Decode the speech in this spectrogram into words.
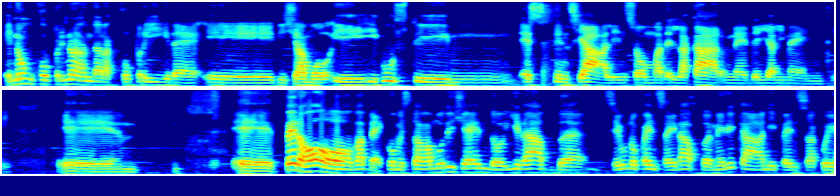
e non, copri- non andare a coprire eh, diciamo, i, i gusti mh, essenziali insomma, della carne e degli alimenti. Ehm, eh, però, vabbè, come stavamo dicendo, i rub, se uno pensa ai rub americani, pensa a quei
